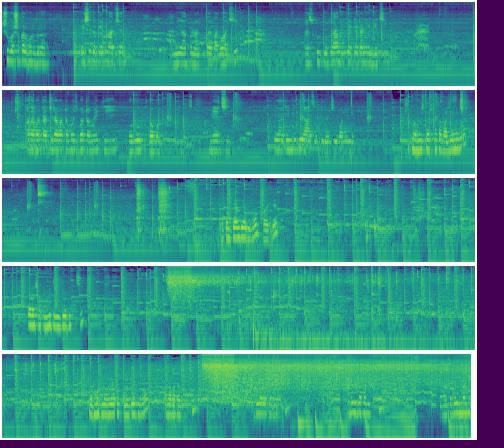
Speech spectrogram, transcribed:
শুভ সকাল বন্ধুরা। এসে তো কেমন আছেন? আমি এখন প্রায় ভালো আছি। আজ ফুলকপি আলু কেটে এটা নিয়ে নিয়েছি। আদা বাটা, জিরা বাটা, মরিচ বাটা, মেথি, হলুদ, লবণ নিয়েছি- এই আইটেমটি দিয়ে আজ একটি রেসিপি বানিয়ে নেব। শুকনো মরিচ সাথে বাজিয়ে নেব। এখন তেল দিয়ে দিব কড়াইতে। তেলের সাথে ভিতরে দিয়ে দিচ্ছি। সব মশলাগুলো একটু করে দিয়ে দিব। আদা বাটা দিচ্ছি। জিরা বাটা দিচ্ছি। মরিচ বাটা দিচ্ছি। হালকা পরিমাণ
